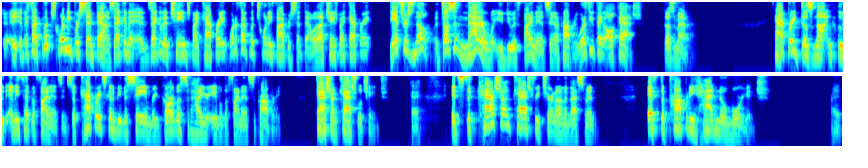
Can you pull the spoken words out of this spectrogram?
if I put 20% down, is that gonna is that gonna change my cap rate? What if I put 25% down? Will that change my cap rate? The answer is no. It doesn't matter what you do with financing on a property. What if you pay all cash? Doesn't matter. Cap rate does not include any type of financing. So cap rate's going to be the same regardless of how you're able to finance the property. Cash on cash will change. Okay. It's the cash on cash return on investment if the property had no mortgage. Right.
